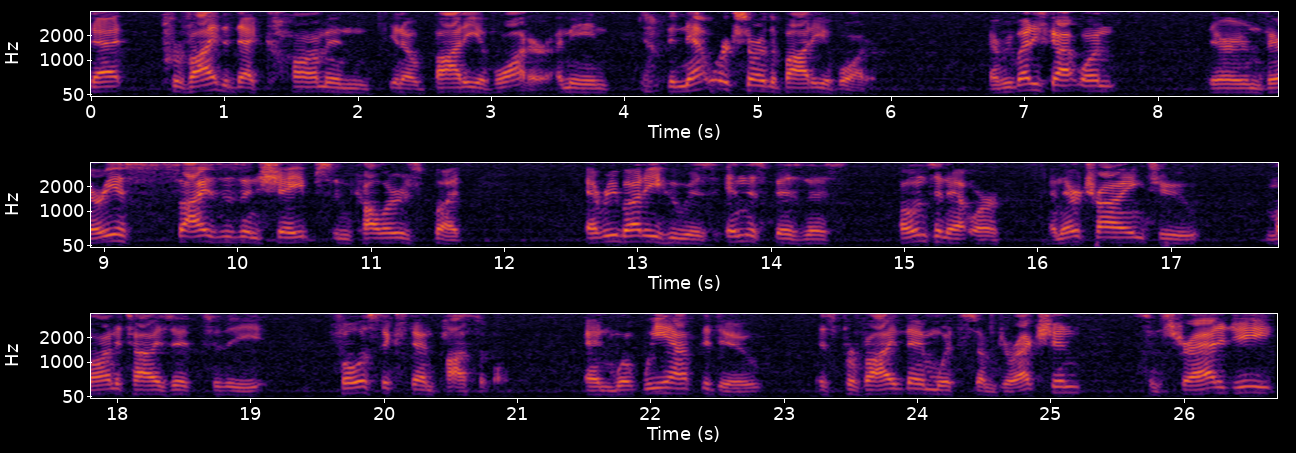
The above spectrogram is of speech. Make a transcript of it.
that provided that common, you know, body of water. I mean, yep. the networks are the body of water. Everybody's got one. They're in various sizes and shapes and colors, but everybody who is in this business owns a network and they're trying to monetize it to the fullest extent possible. And what we have to do is provide them with some direction, some strategy,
